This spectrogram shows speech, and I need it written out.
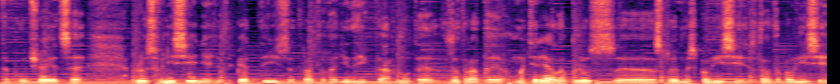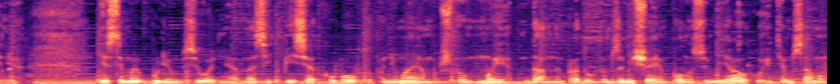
это получается плюс внесение где-то 5 тысяч затраты на 1 гектар. Ну, это затраты материала плюс э, стоимость по внесению, затрата по внесению. Если мы будем сегодня вносить 50 кубов, то понимаем, что мы данным продуктом замещаем полностью минералку и тем самым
